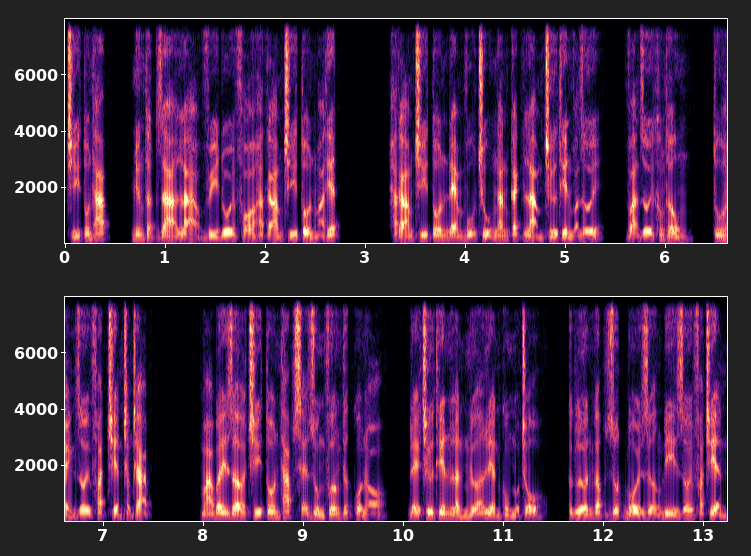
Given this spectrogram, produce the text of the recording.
Trí tôn tháp, nhưng thật ra là vì đối phó hắc ám trí tôn mà thiết. Hắc ám trí tôn đem vũ trụ ngăn cách làm chư thiên vạn giới vạn giới không thông, tu hành giới phát triển chậm chạp. Mà bây giờ trí tôn tháp sẽ dùng phương thức của nó, để chư thiên lần nữa liền cùng một chỗ, cực lớn gấp rút bồi dưỡng đi giới phát triển.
